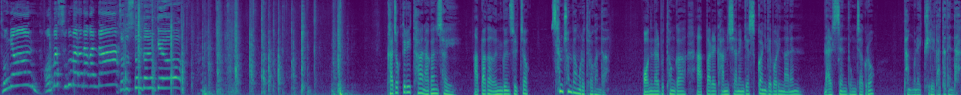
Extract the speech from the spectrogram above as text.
동현, 엄마 수금하러 나간다. 저도 스터디 다녀올게요. 가족들이 다 나간 사이 아빠가 은근슬쩍 삼촌 방으로 들어간다. 어느 날부턴가 아빠를 감시하는 게 습관이 돼버린 나는 날쌘 동작으로 방문에 귀를 갖다 댄다.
